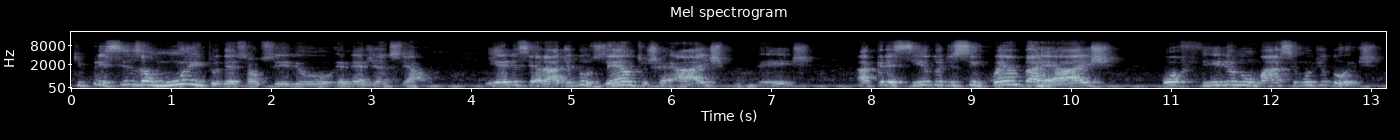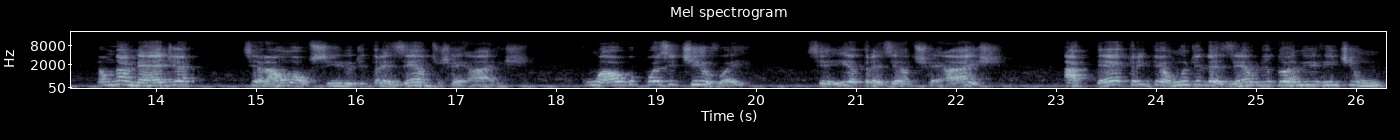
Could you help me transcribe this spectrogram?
que precisam muito desse auxílio emergencial. E ele será de 200 reais por mês, acrescido de 50 reais por filho, no máximo de dois. Então, na média, será um auxílio de 300 reais, com algo positivo aí. seria 300 reais até 31 de dezembro de 2021,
